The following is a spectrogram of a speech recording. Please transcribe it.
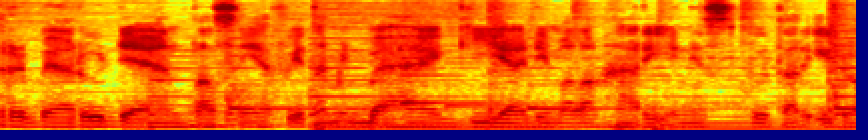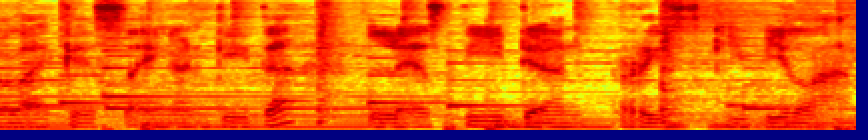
terbaru dan pastinya vitamin bahagia di malam hari ini seputar idola kesayangan kita Lesti dan Rizky Bilar.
